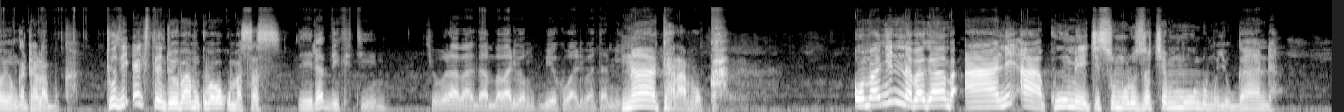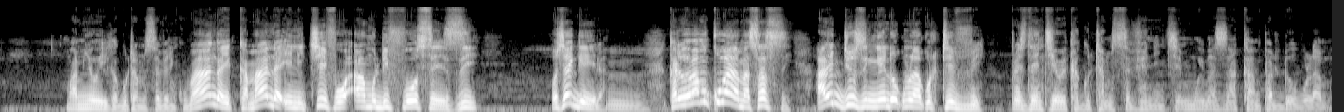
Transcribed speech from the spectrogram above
oyo nga talabuka to the extent we bamukubako ku masasi. Era victim kyobola bagamba bali bamukubyeko bali batami n'atalabuka. Omanyi nabagamba ani akuuma ekisumuluzo ky'emmundu mu uganda? Mwami yoweri kaguta museveni. Kubanga ye commander in chief wa armed forces. Otegeera? Mm. kati we bamukuba amasasi ali juzi ngenda okumulaba ku tv pulezidenti yoweri kaguta museveni nkimwebaza akampadde obulamu.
